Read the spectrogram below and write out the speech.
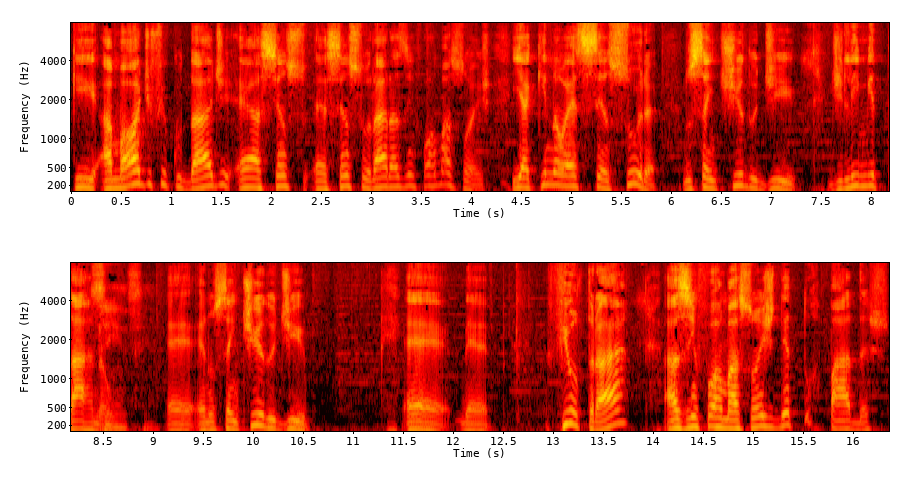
que a maior dificuldade é, a censu- é censurar as informações. E aqui não é censura no sentido de, de limitar, não. Sim, sim. É, é no sentido de é, é, filtrar as informações deturpadas.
